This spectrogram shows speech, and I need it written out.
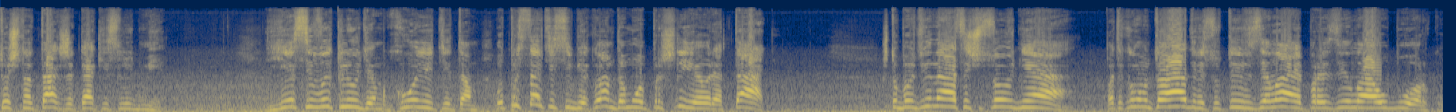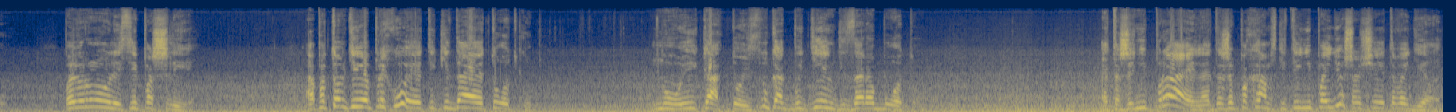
точно так же, как и с людьми. Если вы к людям ходите там, вот представьте себе, к вам домой пришли и говорят, так, чтобы в 12 часов дня по такому-то адресу ты взяла и произвела уборку. Повернулись и пошли. А потом тебе приходят и кидают откуп. Ну и как? То есть, ну как бы деньги за работу. Это же неправильно, это же по-хамски. Ты не пойдешь вообще этого делать.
